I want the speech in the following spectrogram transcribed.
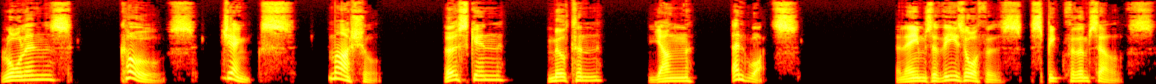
Rawlins, Coles, Jenks, Marshall, Erskine, Milton, Young, and Watts. The names of these authors speak for themselves.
